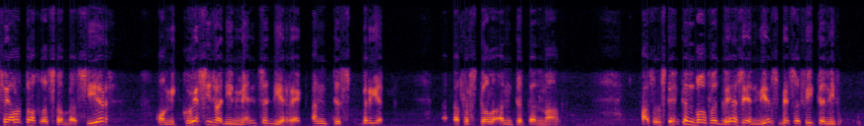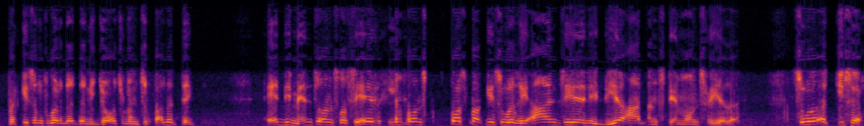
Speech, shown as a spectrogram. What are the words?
veldtog is gebaseer om die kwessies wat die mense direk aan te spreek 'n verskil in te kan maak. As ons kyk in Bulfordwes en meer spesifiek in die verkiesing voor dit in die George municipality, het die mense ons gesê gee vir ons kospakkies soos die ANC en die DA dan stem ons vir hulle. So 'n kiezer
